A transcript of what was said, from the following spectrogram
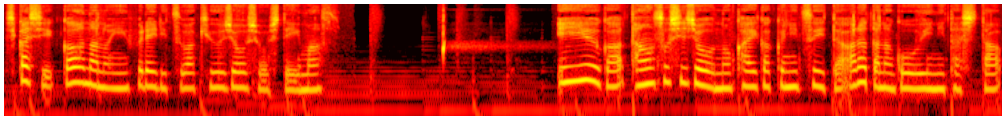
しかし、ガーナのインフレ率は急上昇しています。EU が炭素市場の改革について新たな合意に達した。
